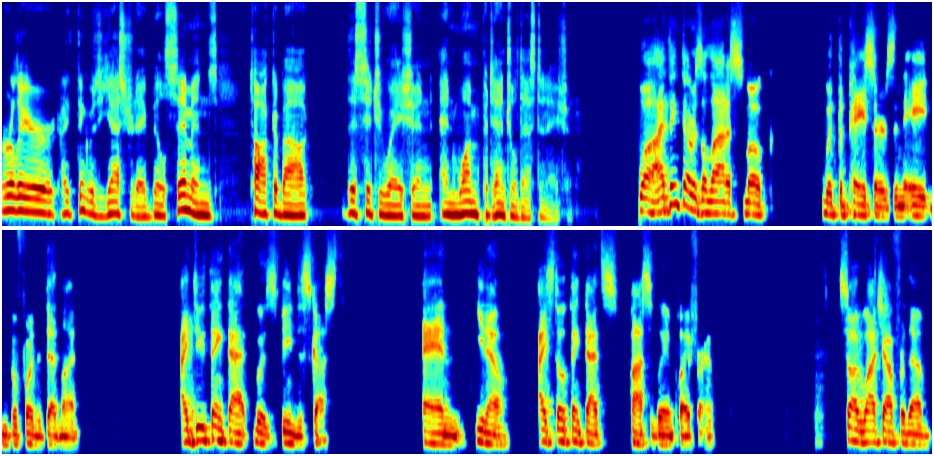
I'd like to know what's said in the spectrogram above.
earlier, I think it was yesterday, Bill Simmons talked about this situation and one potential destination. Well, I think there was a lot of smoke with the Pacers in the eight and before the deadline. I do think that was being discussed. And, you know, I still think that's possibly in play for him. So I'd watch out for them.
